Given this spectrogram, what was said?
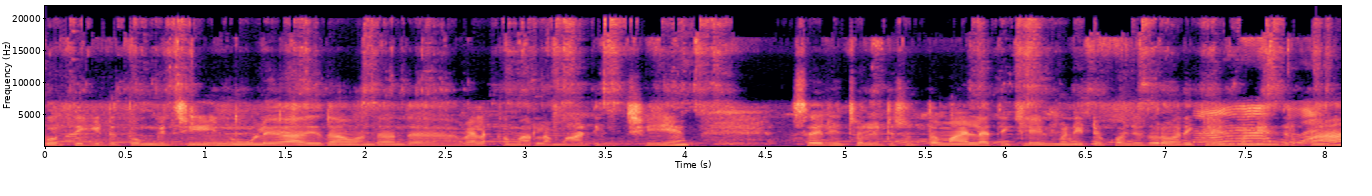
தொத்திக்கிட்டு தொங்குச்சு. நூல் அதுதான் வந்து அந்த விளக்க மரில் மாட்டிக்கிச்சு. சரின்னு சொல்லிட்டு சுத்தமாக எல்லாத்தையும் க்ளீன் பண்ணிவிட்டு கொஞ்சம் தூரம் வரைக்கும் க்ளீன் பண்ணி இருந்திருப்பேன்.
